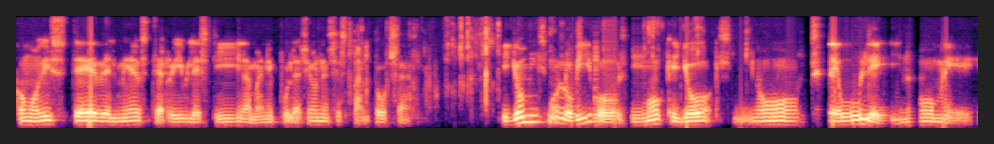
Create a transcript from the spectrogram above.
Como dice usted, el miedo es terrible, sí, la manipulación es espantosa. Y yo mismo lo vivo, no que yo no se hule y no me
